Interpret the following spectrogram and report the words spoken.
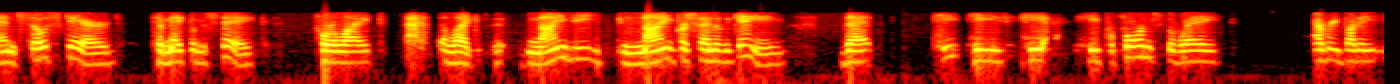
and so scared to make a mistake for like like ninety nine percent of the game that he he he he performs the way everybody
